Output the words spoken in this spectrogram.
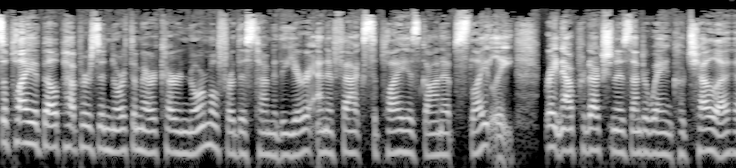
Supply of bell peppers in North America are normal for this time of the year, and in fact, supply has gone up slightly. Right now, production is underway in Coachella,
